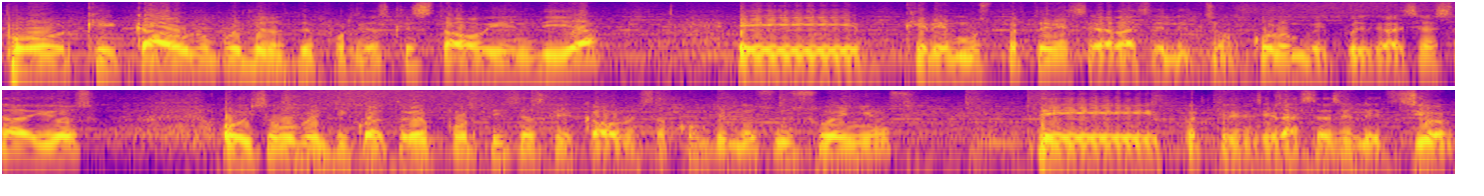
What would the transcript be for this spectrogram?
porque cada uno pues, de los deportistas que está hoy en día eh, queremos pertenecer a la selección Colombia. Y pues gracias a Dios hoy somos 24 deportistas que cada uno está cumpliendo sus sueños de pertenecer a esta selección.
